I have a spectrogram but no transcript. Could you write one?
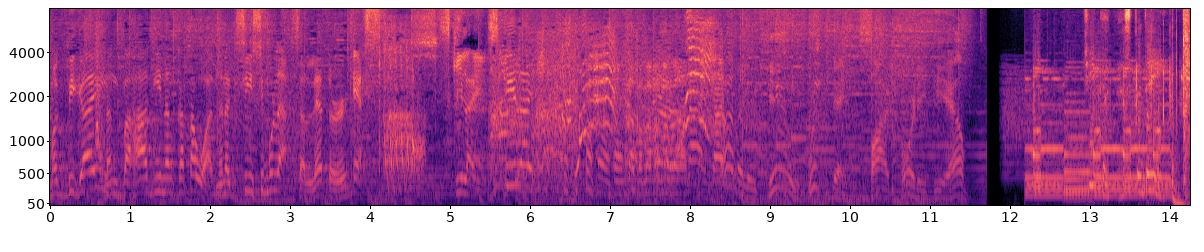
Magbigay ng bahagi ng katawan na nagsisimula sa letter S. Skilay! Skilay! Family Feud, weekdays, 5.40 p.m. Chica Test Today.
